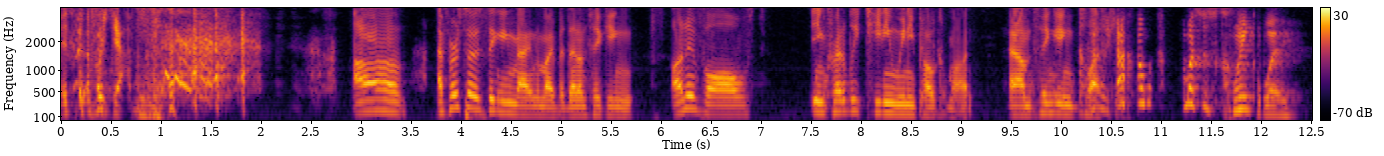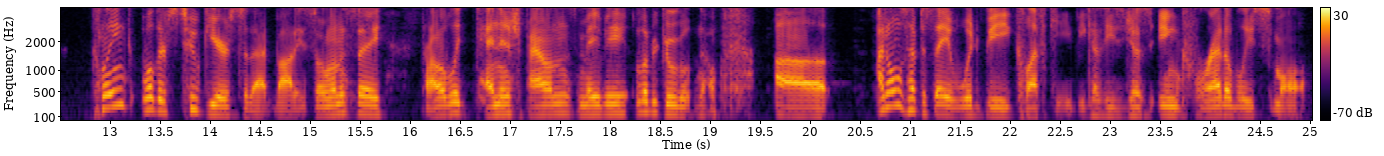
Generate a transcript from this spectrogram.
It's yeah. um. At first, I was thinking Magnemite, but then I'm thinking unevolved, incredibly teeny weeny Pokemon, and I'm thinking How, how- how much does Clink weigh? Clink. Well, there's two gears to that body, so I want to say probably ten-ish pounds, maybe. Let me Google. No. Uh. I'd almost have to say it would be Klefki because he's just incredibly small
